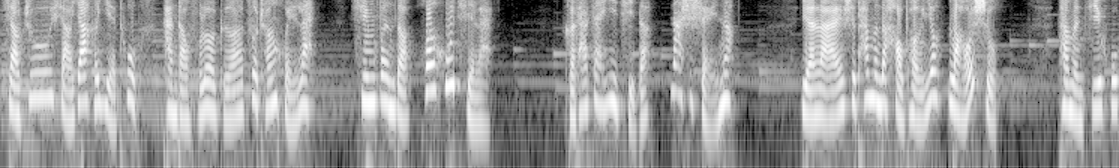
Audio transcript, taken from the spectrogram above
小猪、小鸭和野兔看到弗洛格坐船回来。兴奋地欢呼起来，和他在一起的那是谁呢？原来是他们的好朋友老鼠。他们几乎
